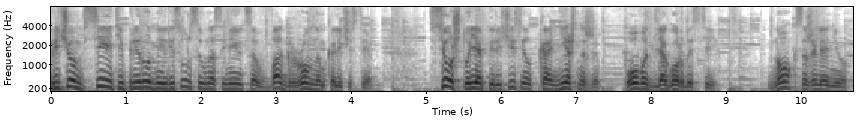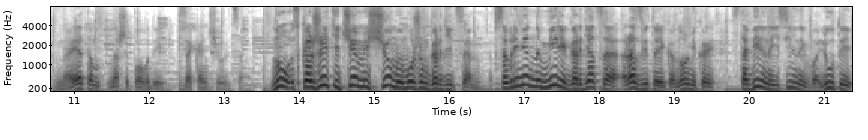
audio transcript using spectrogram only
Причем все эти природные ресурсы у нас имеются в огромном количестве. Все, что я перечислил, конечно же, повод для гордости. Но, к сожалению, на этом наши поводы заканчиваются. Ну, скажите, чем еще мы можем гордиться? В современном мире гордятся развитой экономикой, стабильной и сильной валютой,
